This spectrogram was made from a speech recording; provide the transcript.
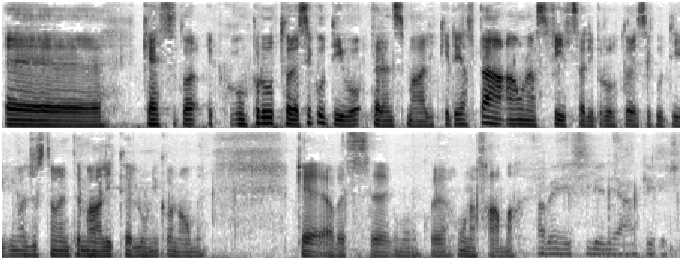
eh, che è stato con produttore esecutivo Terence Malik. In realtà ha una sfilza di produttori esecutivi, ma giustamente Malik è l'unico nome che avesse comunque una fama. Vabbè, si vede anche che c'è.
